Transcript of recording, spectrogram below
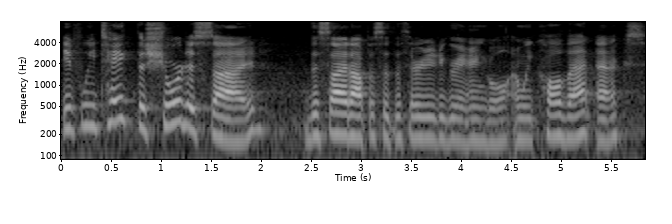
if we take the shortest side, the side opposite the 30 degree angle, and we call that x,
